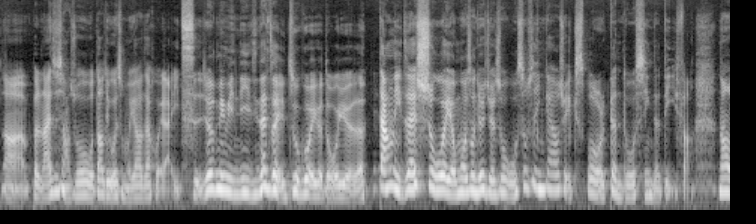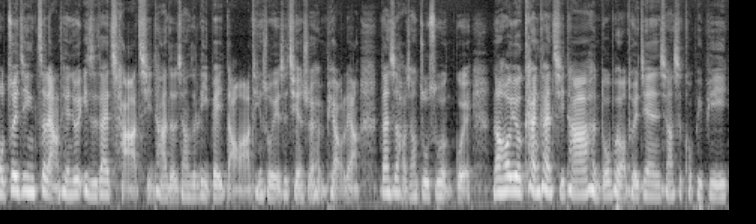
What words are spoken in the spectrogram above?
那本来是想说，我到底为什么要再回来一次？就是明明你已经在这里住过一个多月了。当你在数位游牧的时候，你就觉得说我是不是应该要去 explore 更多新的地方？然后我最近这两天就一直在查其他的，像是丽贝岛啊，听说也是潜水很漂亮，但是好像住宿很贵。然后又看看其他很多朋友推荐，像是 Ko P P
